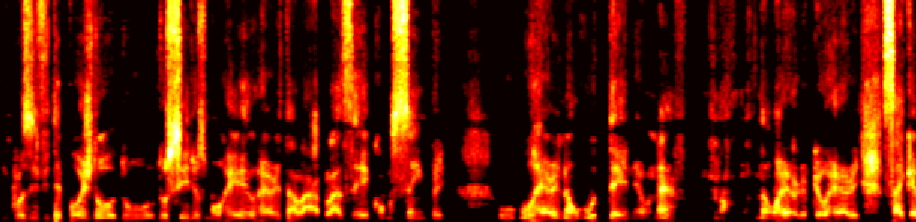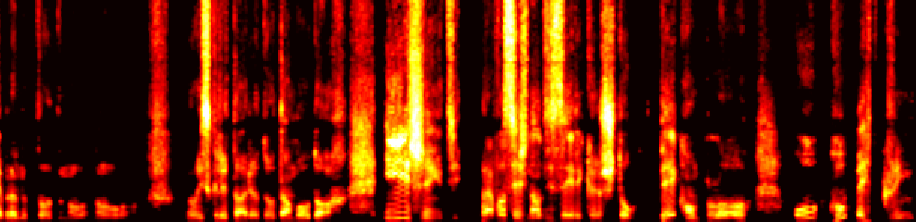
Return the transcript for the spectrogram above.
Inclusive, depois do, do, do Sirius morrer, o Harry tá lá, blazer, como sempre. O, o Harry não, o Daniel, né? Não, não o Harry, porque o Harry sai quebrando todo no, no, no escritório do Dumbledore. E, gente, para vocês não dizerem que eu estou de complô, o Rupert Grint,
